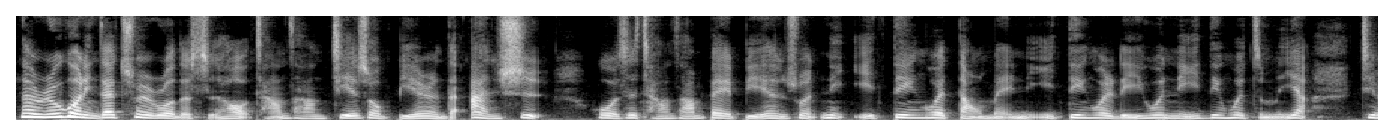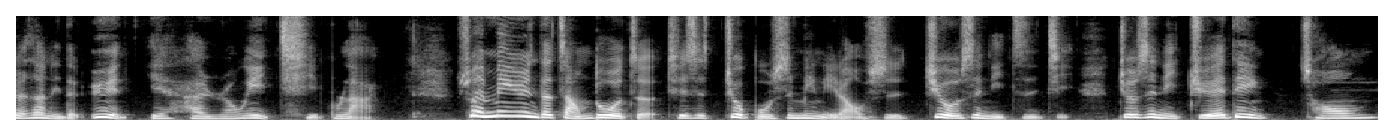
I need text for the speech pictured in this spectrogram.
那如果你在脆弱的时候，常常接受别人的暗示，或者是常常被别人说你一定会倒霉，你一定会离婚，你一定会怎么样，基本上你的运也很容易起不来。所以命运的掌舵者其实就不是命理老师，就是你自己，就是你决定从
